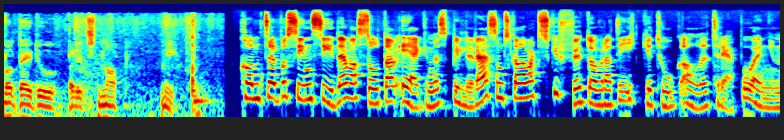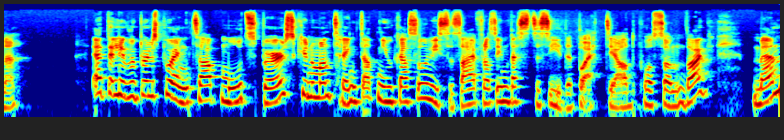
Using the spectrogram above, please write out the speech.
what they do, but it's not me. Conte på sin side var stolt av egne spillere, som skal ha vært skuffet over at de ikke tok alle tre poengene. Etter Liverpools poengtap mot Spurs kunne man trengt at Newcastle viste seg fra sin beste side på Etiad på søndag, men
